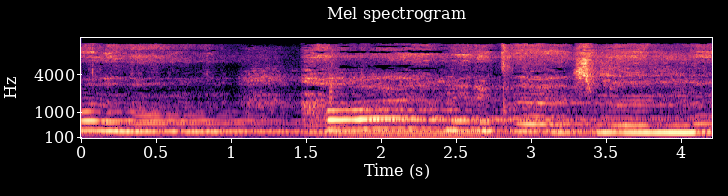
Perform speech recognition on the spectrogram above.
all alone, heart made a glass, my mind.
